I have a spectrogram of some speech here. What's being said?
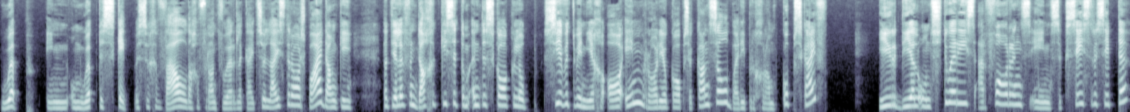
hoop en om hoop te skep is 'n geweldige verantwoordelikheid. So luisteraars, baie dankie dat julle vandag gekies het om in te skakel op 729 AM Radio Kaapse Kansel by die program Kopskuif. Hier deel ons stories, ervarings en suksesresepte.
